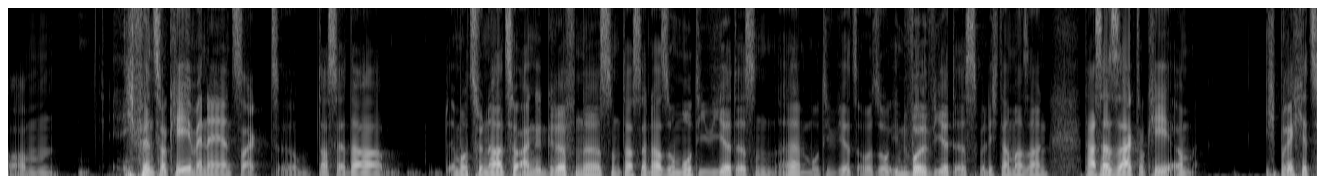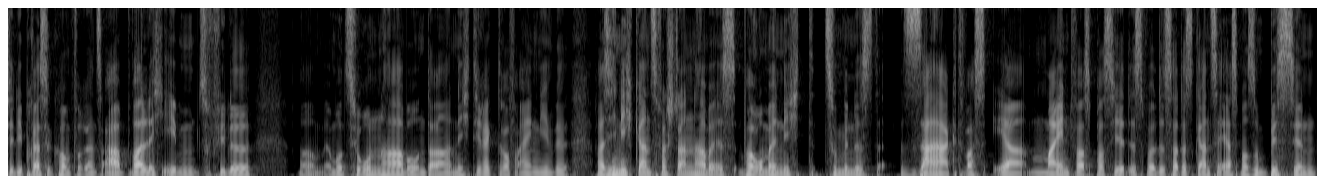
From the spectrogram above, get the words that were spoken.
Ähm, ich finde es okay, wenn er jetzt sagt, äh, dass er da emotional zu angegriffen ist und dass er da so motiviert ist und äh, motiviert oder so involviert ist, will ich da mal sagen, dass er sagt, okay, ähm, ich breche jetzt hier die Pressekonferenz ab, weil ich eben zu viele ähm, Emotionen habe und da nicht direkt drauf eingehen will. Was ich nicht ganz verstanden habe, ist, warum er nicht zumindest sagt, was er meint, was passiert ist, weil das hat das Ganze erstmal so ein bisschen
